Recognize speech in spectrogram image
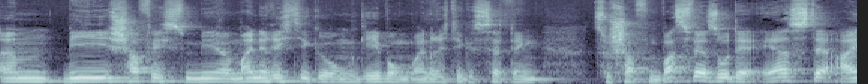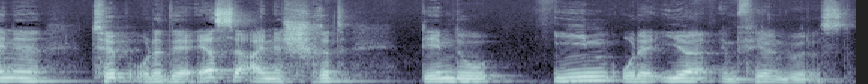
ähm, wie schaffe ich es mir, meine richtige Umgebung, mein richtiges Setting zu schaffen? Was wäre so der erste eine Tipp oder der erste eine Schritt, den du ihm oder ihr empfehlen würdest?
